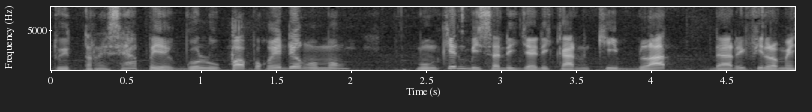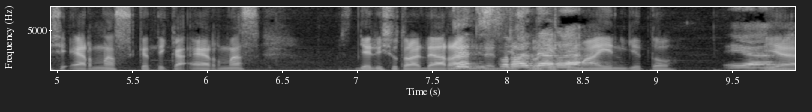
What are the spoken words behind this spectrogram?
twitternya siapa ya? Gue lupa. Pokoknya dia ngomong mungkin bisa dijadikan kiblat dari filmnya si Ernest. Ketika Ernest jadi sutradara Jadi dan dia sebagai sutradara. pemain gitu. Iya. Ya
